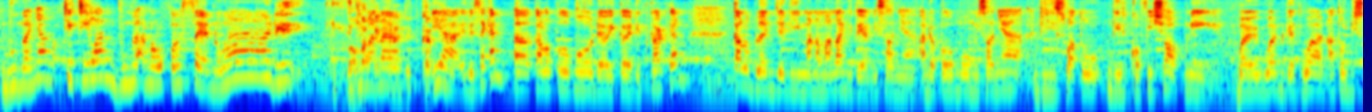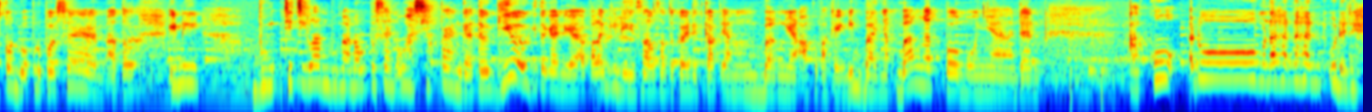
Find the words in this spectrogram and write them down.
bunganya cicilan bunga 0% wah di Oh, gimana? credit card. iya biasanya kan eh, kalau promo dari credit card kan kalau belanja di mana-mana gitu ya misalnya. Ada promo misalnya di suatu di coffee shop nih buy one get one atau diskon 20% atau ini bung, cicilan bunga 0% wah siapa yang nggak tahu? Gio gitu kan ya. Apalagi Oh, iya. di salah satu credit card yang bank yang aku pakai ini banyak banget promonya. Dan aku aduh menahan-nahan. Udah deh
